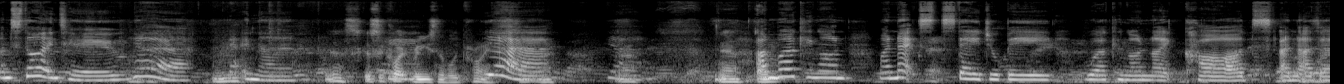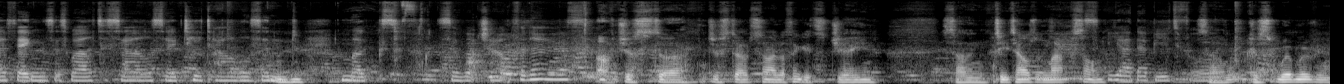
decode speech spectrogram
I'm starting to, yeah, Mm-hmm. getting there. Yes, because they're quite reasonably priced. Yeah, yeah. Yeah. I'm working on my next stage will be working on like cards and other things as well to sell, so tea towels and Mm-hmm. mugs. So watch out for those. I'm just uh, just outside. I think it's Jane selling tea towels with oh, maps on. Yeah, they're beautiful. So because we're moving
